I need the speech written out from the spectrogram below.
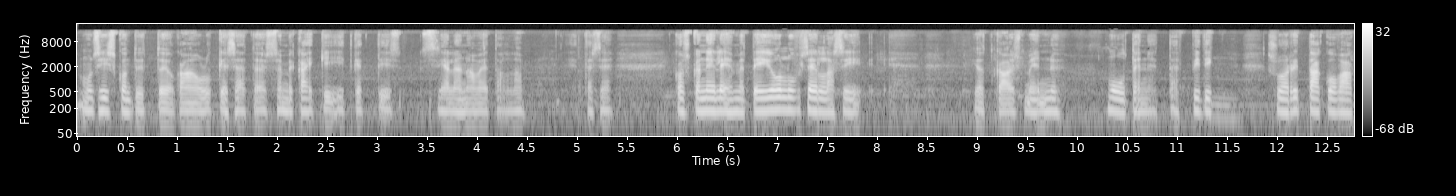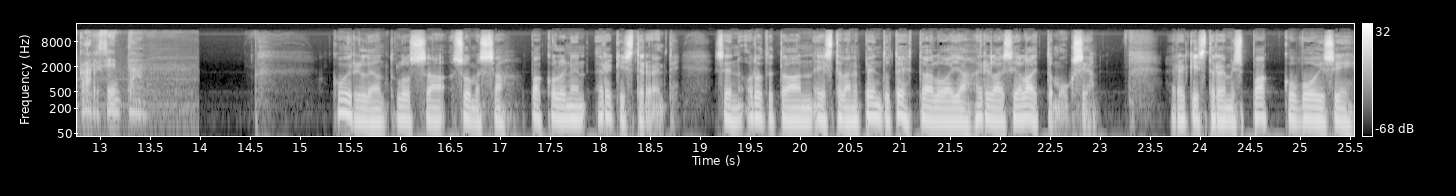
mun siskon tyttö, joka on ollut kesätöissä, me kaikki itkettiin siellä navetalla. Että se, koska ne lehmät ei ollut sellaisia, jotka olisi mennyt muuten, että piti suorittaa kovaa karsintaa. Koirille on tulossa Suomessa pakollinen rekisteröinti. Sen odotetaan estävän pentutehtailua ja erilaisia laittomuuksia. Rekisteröimispakko voisi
